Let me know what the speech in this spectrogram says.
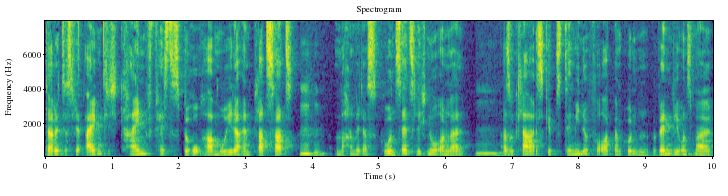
dadurch, dass wir eigentlich kein festes Büro haben, wo jeder einen Platz hat, mhm. machen wir das grundsätzlich nur online. Mhm. Also klar, es gibt Termine vor Ort beim Kunden. Wenn wir uns mal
